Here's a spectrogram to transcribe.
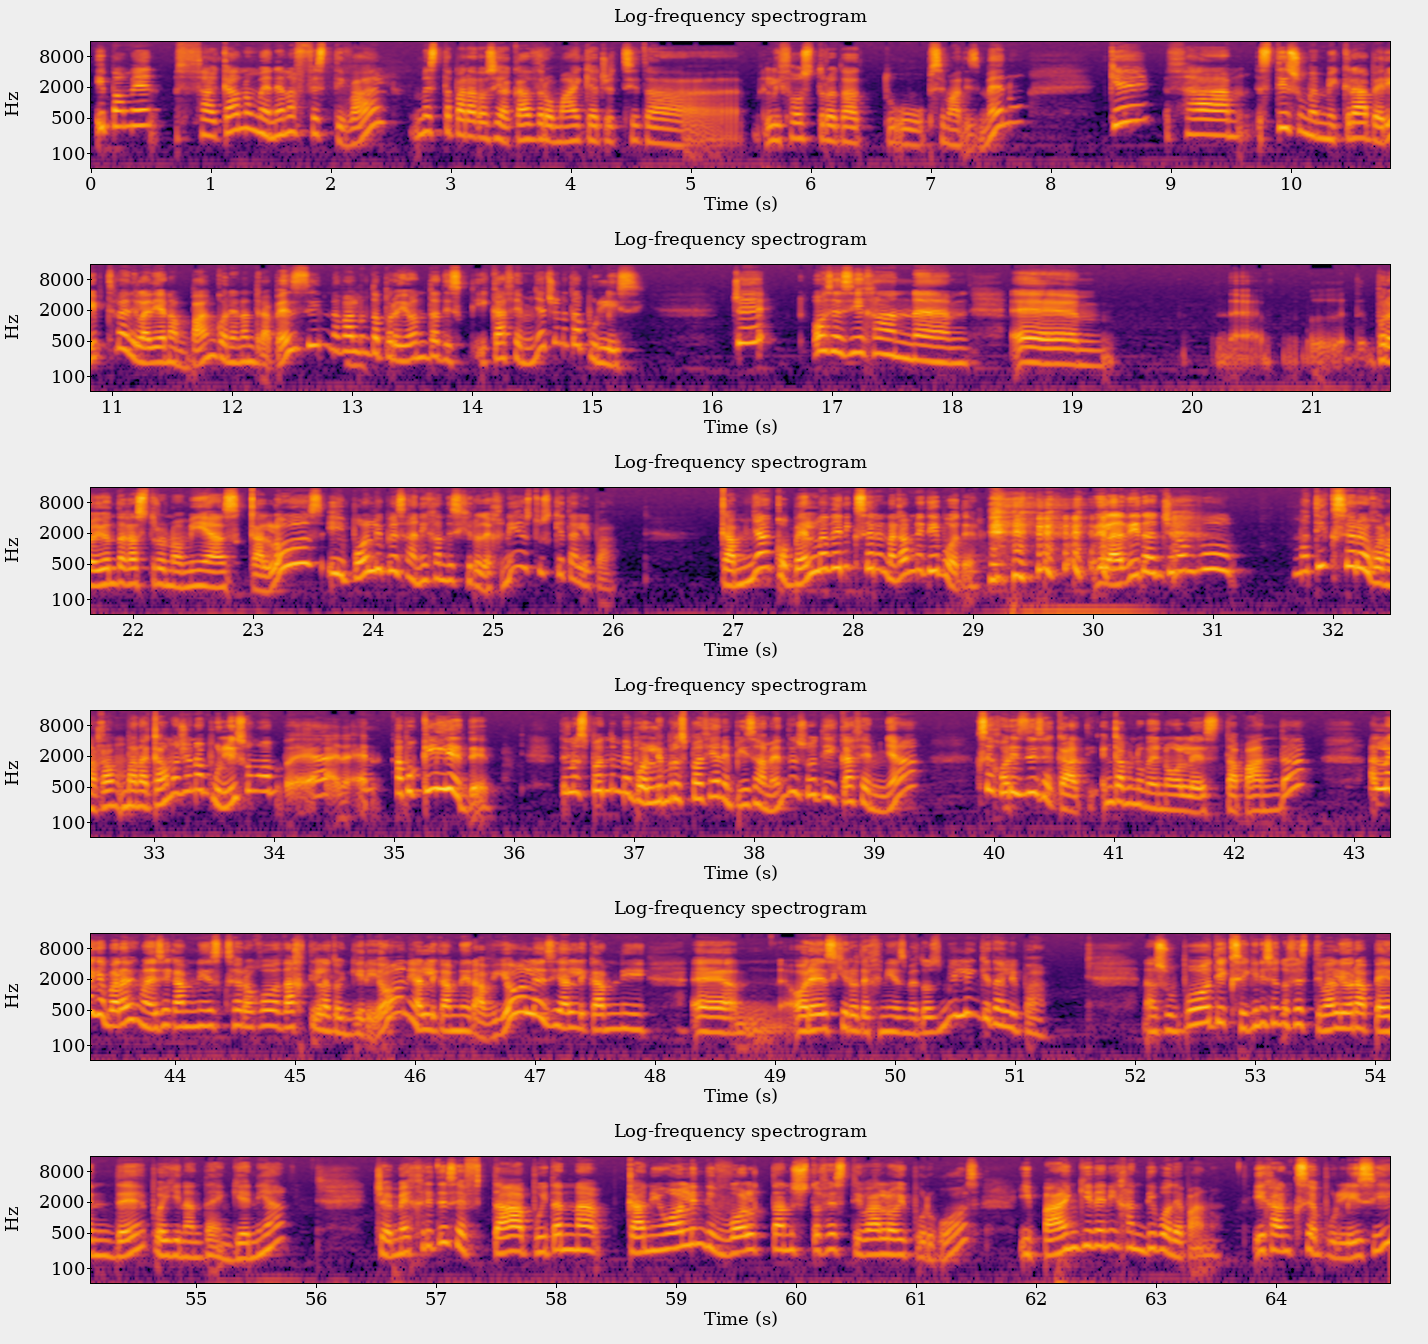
είπαμε θα κάνουμε ένα φεστιβάλ μες στα παραδοσιακά δρομάκια και έτσι τα λιθόστρωτα του ψεματισμένου και θα στήσουμε μικρά περίπτερα, δηλαδή έναν μπάνκο, έναν τραπέζι, να βάλουν τα προϊόντα της η κάθε μια και να τα πουλήσει. Και όσες είχαν ε, ε, προϊόντα γαστρονομίας καλώ, οι υπόλοιπες αν είχαν τις χειροτεχνίες τους κτλ. Καμιά κοπέλα δεν ήξερε να κάνει τίποτε. δηλαδή ήταν τσινό που. Μα τι ξέρω εγώ να κάνω, μα να κάνω και να πουλήσω, μα ε, ε, αποκλείεται. Τέλος πάντων, με πολλή προσπάθεια ανεπίσαμε ότι κάθε μια ξεχωρίζει σε κάτι. Δεν κάνουμε όλες τα πάντα, αλλά για παράδειγμα, εσύ κάνει, ξέρω εγώ, δάχτυλα των κυριών, οι άλλοι κάνουν ραβιόλες, οι άλλοι κάνουν ε, ωραίες χειροτεχνίες με το σμίλινγκ κτλ. Να σου πω ότι ξεκίνησε το φεστιβάλ η ώρα 5 που έγιναν τα εγγένεια και μέχρι τις 7 που ήταν να κάνει όλη τη βόλτα στο φεστιβάλ ο υπουργός. Οι πάγκοι δεν είχαν τίποτε πάνω. Είχαν ξεπουλήσει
